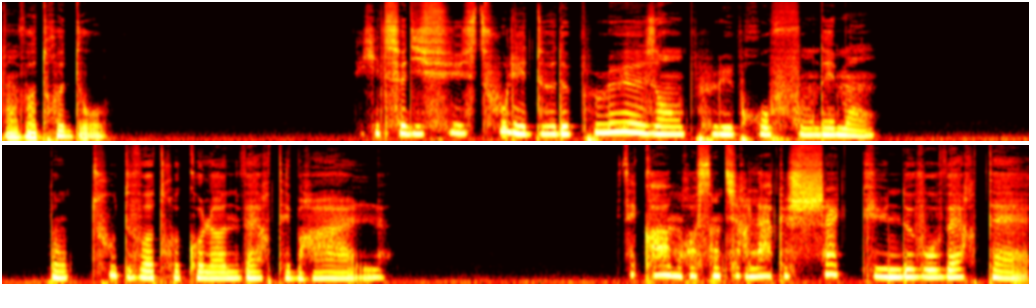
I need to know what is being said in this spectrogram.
dans votre dos, et qu'ils se diffusent tous les deux de plus en plus profondément. Dans toute votre colonne vertébrale. C'est comme ressentir là que chacune de vos vertèbres,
